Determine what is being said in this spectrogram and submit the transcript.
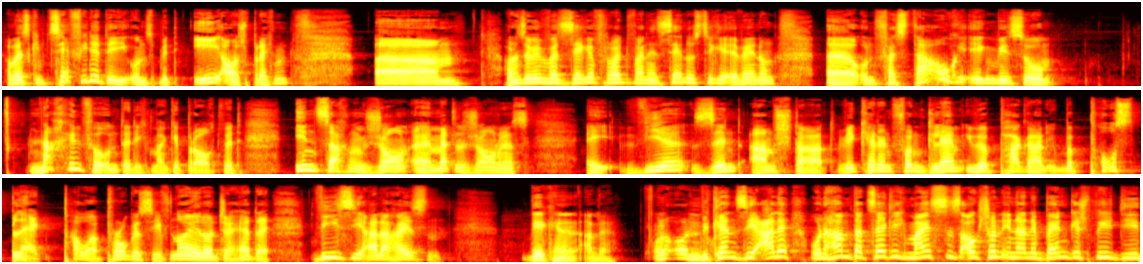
aber es gibt sehr viele, die uns mit E aussprechen. Ähm, hat uns auf jeden Fall sehr gefreut, war eine sehr lustige Erwähnung. Äh, und falls da auch irgendwie so Nachhilfeunterricht mal gebraucht wird in Sachen Gen äh, Metal-Genres, ey, wir sind am Start. Wir kennen von Glam über Pagan, über Post-Black, Power, Progressive, Neue Deutsche Härte, wie sie alle heißen. Wir kennen alle. Und, und Wir kennen sie alle und haben tatsächlich meistens auch schon in eine Band gespielt, die,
